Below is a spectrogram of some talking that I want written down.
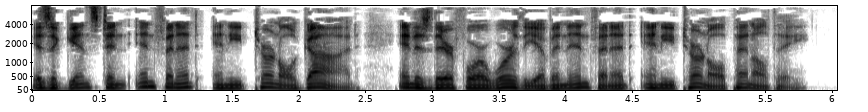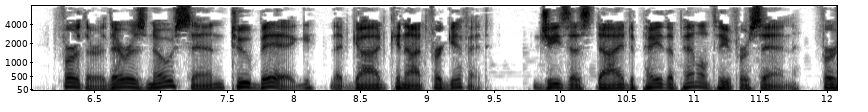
is against an infinite and eternal God, and is therefore worthy of an infinite and eternal penalty. Further, there is no sin too big that God cannot forgive it. Jesus died to pay the penalty for sin, 1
